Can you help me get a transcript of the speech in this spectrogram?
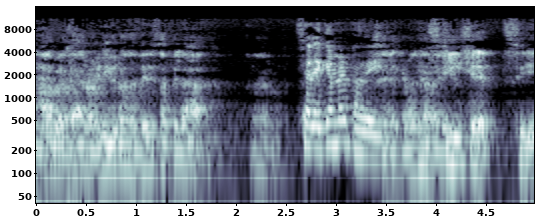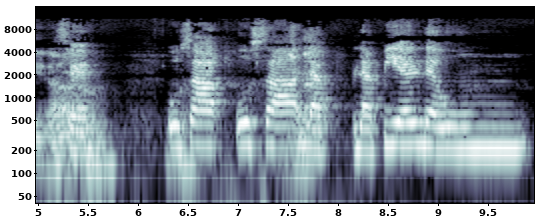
Ah, verdad, en los libros Daenerys está pelada. Claro. Se le quema el cabello. Se le quema el cabello. Sí. Ah. Sí. Usa, usa una- la, la piel de un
